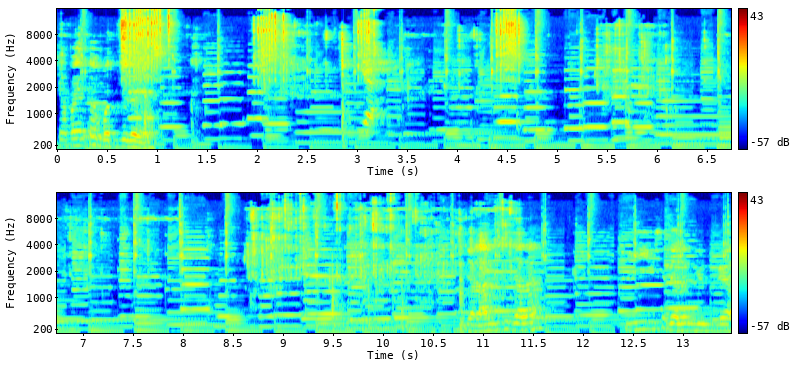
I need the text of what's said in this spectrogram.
Siapa itu bot juga ya? ya. Jalan bisa jalan? Ih, bisa jalan juga.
